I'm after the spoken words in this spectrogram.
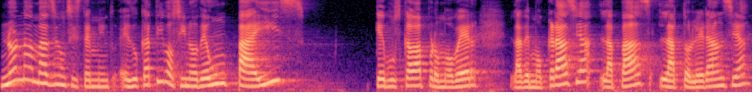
no nada más de un sistema educativo, sino de un país que buscaba promover la democracia, la paz, la tolerancia.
